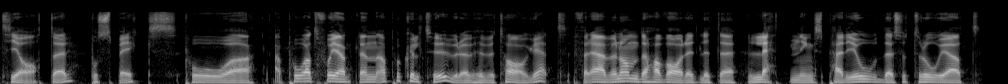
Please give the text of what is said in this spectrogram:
teater, på spex, på, på att få egentligen, på kultur överhuvudtaget. För även om det har varit lite lättningsperioder så tror jag att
